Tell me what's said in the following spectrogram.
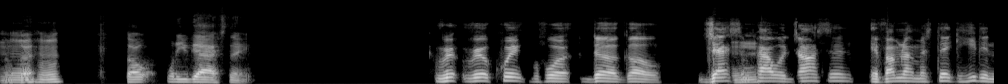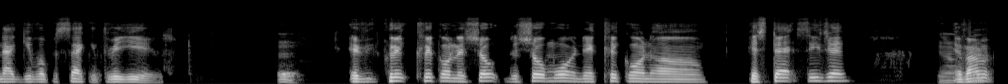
Okay. Mhm. So what do you guys think? Real, real quick before Doug go, Jackson Mhm. Power Johnson, if I'm not mistaken, he did not give up a sack in three years. Mm. If you click click on the show the show more and then click on um his stats, CJ. You know, If I'm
